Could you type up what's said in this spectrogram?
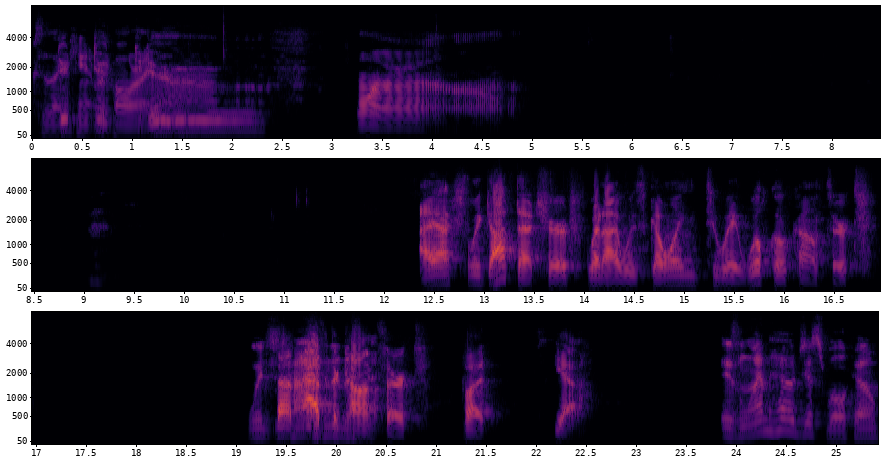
Because I Do, can't do, recall do, right now. Wow. I actually got that shirt when I was going to a Wilco concert. Which Not at the concert, but yeah. Is Land Ho just Wilco?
